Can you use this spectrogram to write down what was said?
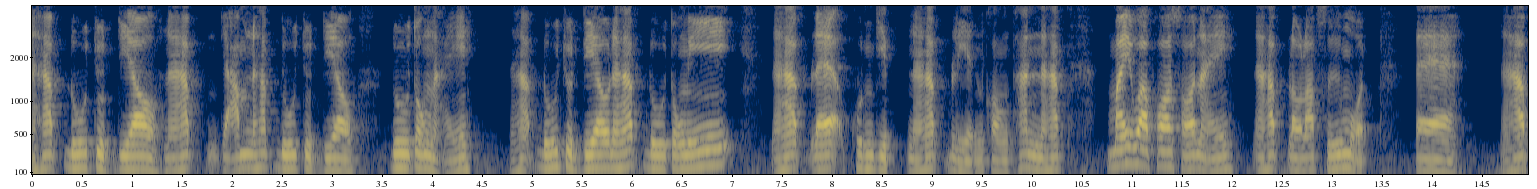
นะครับ ดูจุดเดียวนะครับ ย้ำนะครับ ดูจุดเดียว ดูตรงไหนนะครับ ดูจุดเดียวนะครับ ดูตรงนี้นะครับ และคุณหยิบนะครับ เหรียญของท่านนะครับ ไม่ว่าพศไหนนะครับ เรารับซื้อหมด แต่นะครับ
